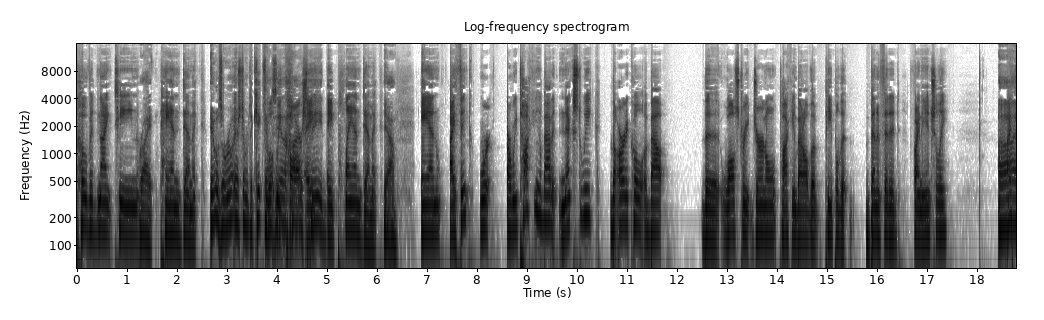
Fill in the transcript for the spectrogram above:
COVID 19 Right. pandemic. It was a real instrument to kick things What in at higher a, speed. a pandemic. yeah. And I think we're, are we talking about it next week? The article about the Wall Street Journal talking about all the people that benefited financially? I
